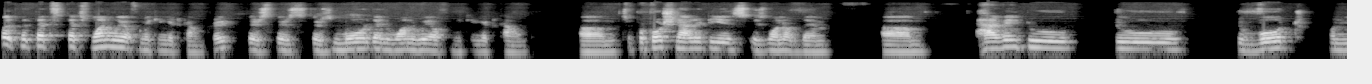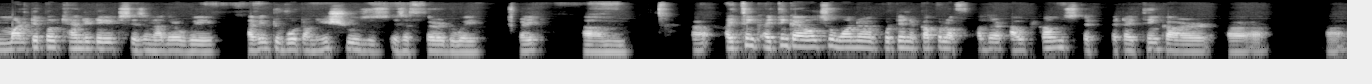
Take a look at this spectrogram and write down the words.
Well but that's that's one way of making it count right? There's there's there's more than one way of making it count. Um, so proportionality is is one of them. Um, having to to to vote on multiple candidates is another way having to vote on issues is, is a third way right um, uh, I think I think I also want to put in a couple of other outcomes that, that I think are uh, uh,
